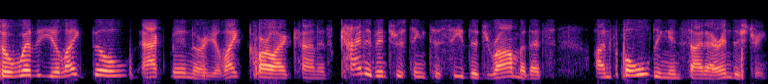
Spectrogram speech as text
so whether you like Bill Ackman or you like Carl Icahn, it's kind of interesting to see the drama that's unfolding inside our industry.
